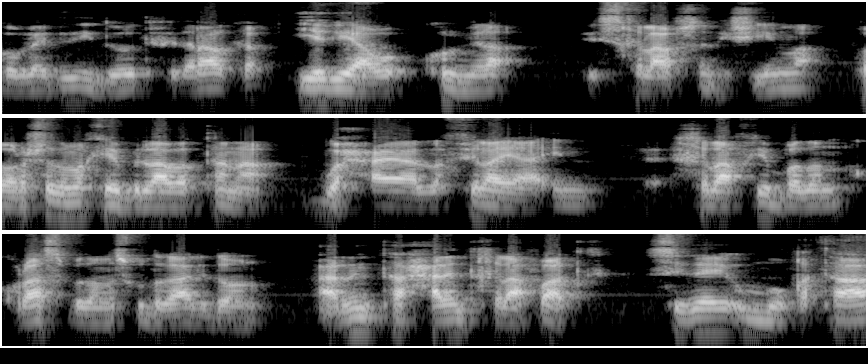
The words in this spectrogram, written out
goboleedyadii dowladda federaalka iyagayaa kulmila iskhilaafsan heshiinla doorashada markay bilaabatana waxaa la filayaa in khilaafyo badan kuraas badan la isku dagaali doono. Arrinta xalinta khilaafaadka sidee u muuqataa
